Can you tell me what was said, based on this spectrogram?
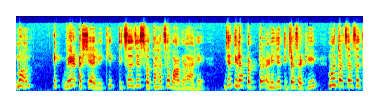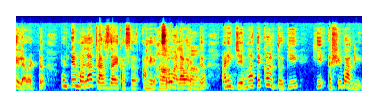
मग एक वेळ अशी आली की तिचं जे स्वतःचं वागणं आहे जे तिला पटतं आणि जे तिच्यासाठी महत्वाचं असं तिला वाटतं. पण ते मला त्रासदायक असं आहे असं मला. वाटतं. आणि जेव्हा ते कळतं की ही अशी वागली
